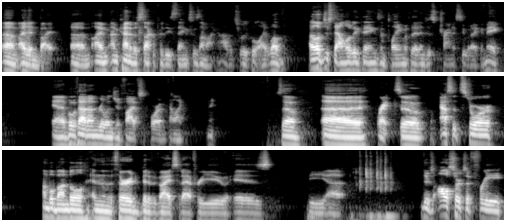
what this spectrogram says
um, I didn't buy it. Um, I'm I'm kind of a sucker for these things because I'm like, oh, that's really cool. I love I love just downloading things and playing with it and just trying to see what I can make. Uh, but without Unreal Engine five support, I'm kind of like, so uh, right. So asset store humble bundle and then the third bit of advice that i have for you is the uh, there's all sorts of free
